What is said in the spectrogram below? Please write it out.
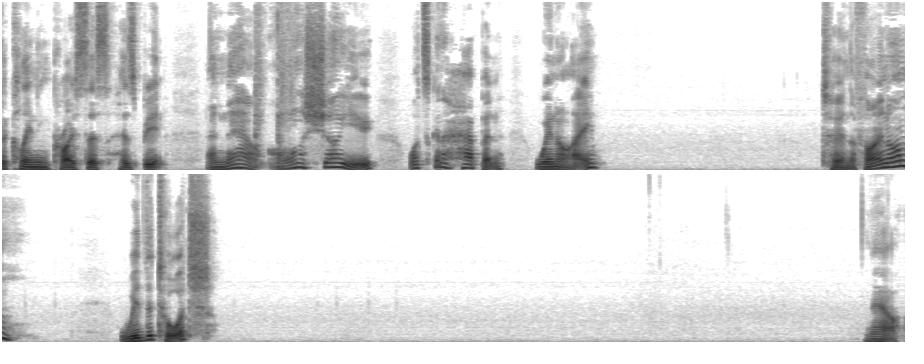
the cleaning process has been. And now I want to show you what's going to happen when I turn the phone on with the torch Now,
